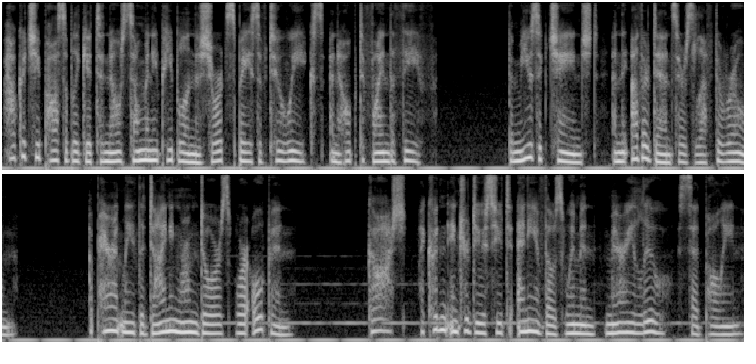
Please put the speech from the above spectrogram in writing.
How could she possibly get to know so many people in the short space of two weeks and hope to find the thief? The music changed, and the other dancers left the room. Apparently, the dining room doors were open. Gosh, I couldn't introduce you to any of those women, Mary Lou, said Pauline.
